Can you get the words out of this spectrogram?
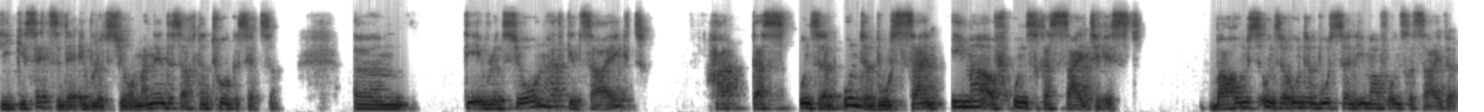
die Gesetze der Evolution. Man nennt es auch Naturgesetze. Ähm, die Evolution hat gezeigt, hat, dass unser Unterbewusstsein immer auf unserer Seite ist. Warum ist unser Unterbewusstsein immer auf unserer Seite?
